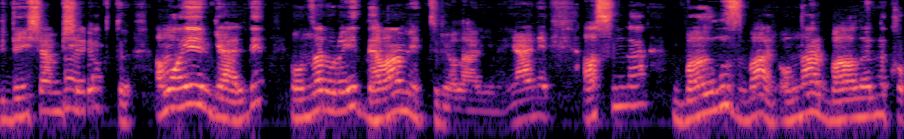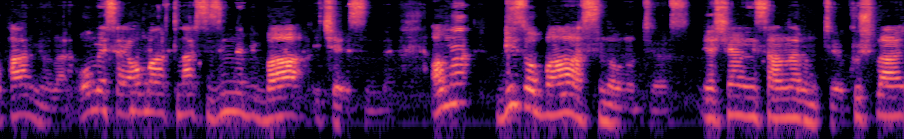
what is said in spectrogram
Bir değişen bir şey yoktu. Ama o ev geldi onlar orayı devam ettiriyorlar yine. Yani aslında bağımız var. Onlar bağlarını koparmıyorlar. O mesela o martılar sizinle bir bağ içerisinde. Ama biz o bağı aslında unutuyoruz. Yaşayan insanlar unutuyor. Kuşlar,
